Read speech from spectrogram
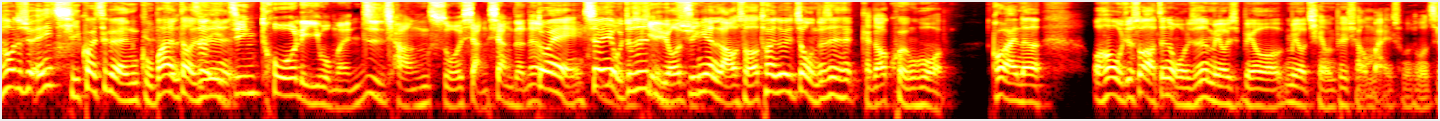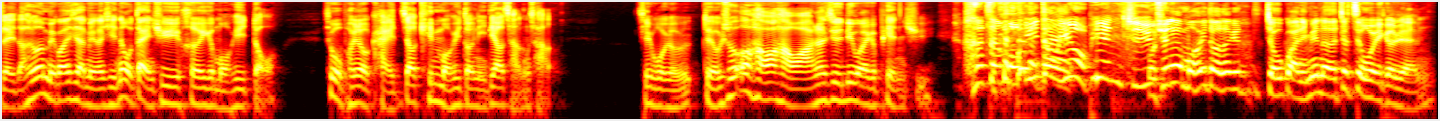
然后我就觉得，哎，奇怪，这个人古巴人到底是已经脱离我们日常所想象的那种。对，所以我就是旅游经验老手，突然对这种就是感到困惑。后来呢，然后我就说啊，真的，我就是没有没有没有钱，我不想买什么什么之类的。他说没关系啊，没关系，那我带你去喝一个 Mojito，是我朋友开叫 King Mojito，你一定要尝尝。结果有对我说哦，好啊，好啊，那就是另外一个骗局。在 Mojito 也有骗局。我去那个 Mojito 那个酒馆里面呢，就只有我一个人。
